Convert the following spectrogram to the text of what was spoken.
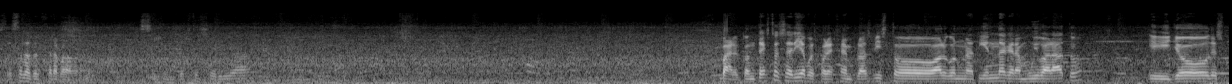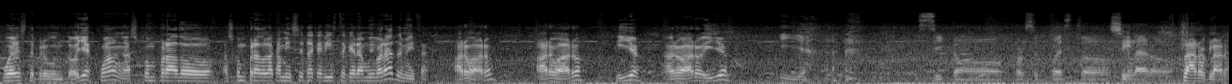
Esta es la tercera palabra, ¿no? Sí, el contexto sería... Vale, el contexto sería, pues por ejemplo, has visto algo en una tienda que era muy barato y yo después te pregunto, oye Juan, ¿has comprado, ¿has comprado la camiseta que viste que era muy barata? Y me dice, aro, aro, aro, aro, y yo, aro, aro, y yo. Y ya. Sí, como por supuesto, Sí. claro. Claro, claro.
